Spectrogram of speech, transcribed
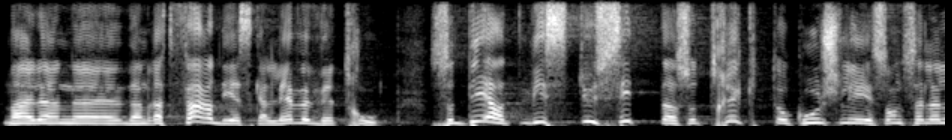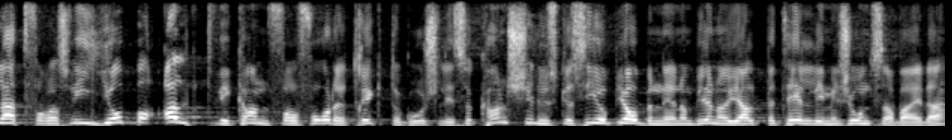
nei, den, eh, den rettferdige skal leve ved tro. Så det at hvis du sitter så trygt og koselig, sånn som det er lett for oss Vi jobber alt vi kan for å få det trygt og koselig. Så kanskje du skal si opp jobben din og begynne å hjelpe til i misjonsarbeidet.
